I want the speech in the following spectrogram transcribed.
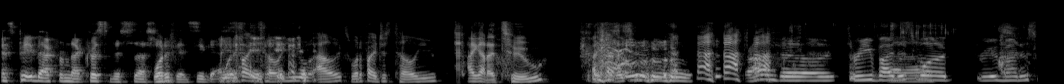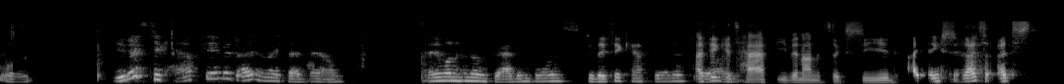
it's payback from that Christmas session What if- against you guys. What if I tell you, Alex? What if I just tell you I got a two? I got a two. Ooh, Rondo. Three minus Uh, one. Three minus one. Do you guys take half damage? I didn't write that down. Anyone who knows Dragonborns, do they take half damage? I think Um, it's half even on its succeed. I think so. That's that's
